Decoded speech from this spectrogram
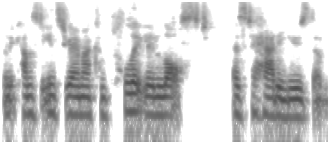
when it comes to Instagram, are completely lost as to how to use them.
